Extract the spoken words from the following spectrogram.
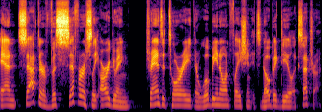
and sat there vociferously arguing transitory. There will be no inflation. It's no big deal, etc.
